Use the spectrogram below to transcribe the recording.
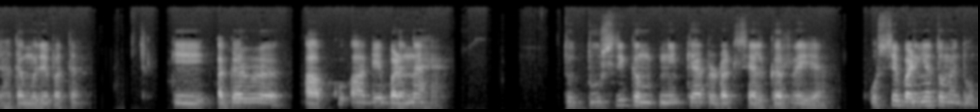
जहाँ तक मुझे पता है कि अगर आपको आगे बढ़ना है तो दूसरी कंपनी क्या प्रोडक्ट सेल कर रही है, उससे बढ़िया तो मैं दूँ।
